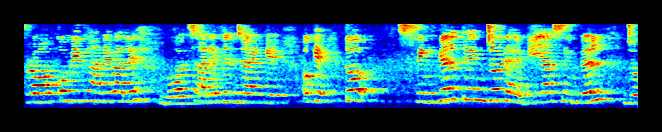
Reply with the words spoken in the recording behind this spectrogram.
फ्रॉग को भी खाने वाले बहुत सारे मिल जाएँगे। ओके तो सिंगल थिंग जो रहेगी या सिंगल जो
